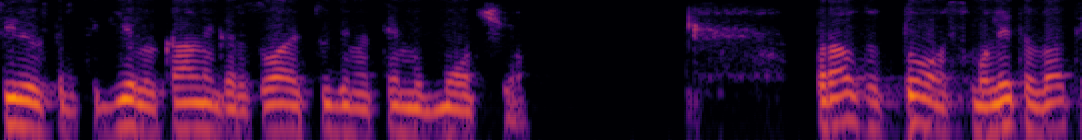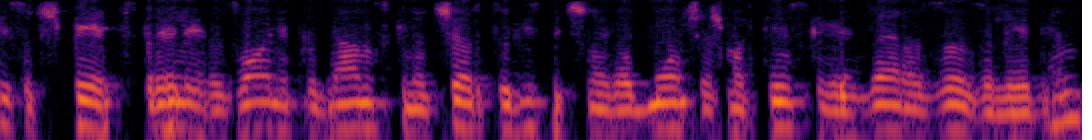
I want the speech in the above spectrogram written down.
ciljev strategije lokalnega razvoja tudi na tem območju. Prav zato smo leta 2005 sprejeli razvojni programski načrt turističnega območja Šmartinskega jezera z zaledjem.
